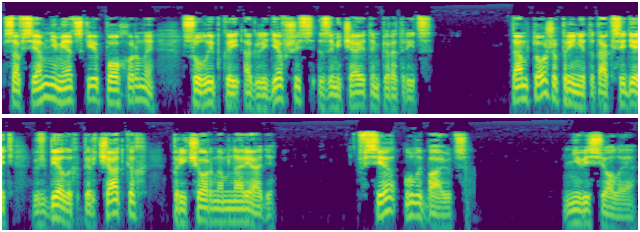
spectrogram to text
Совсем немецкие похороны, с улыбкой оглядевшись, замечает императрица. Там тоже принято так сидеть в белых перчатках при черном наряде. Все улыбаются. Невеселая,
